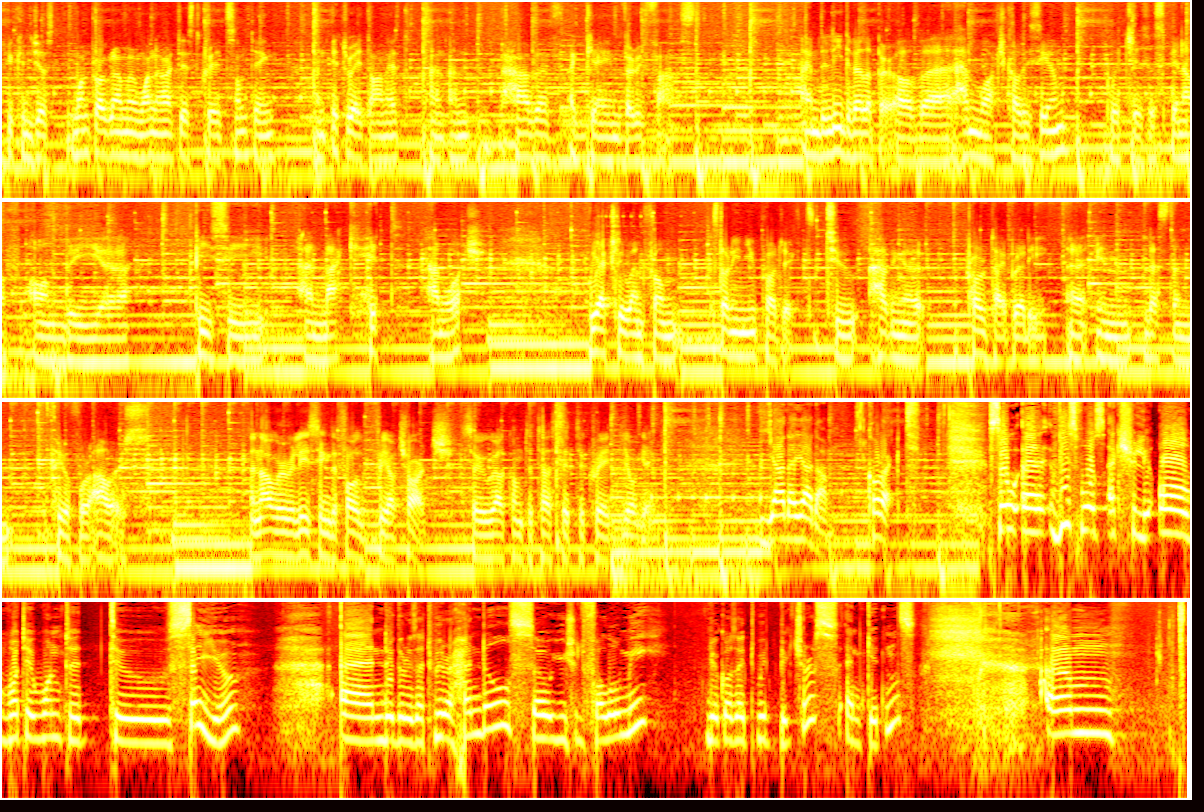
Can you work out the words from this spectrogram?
You can just, one programmer, one artist create something and iterate on it and, and have a, a game very fast. I'm the lead developer of uh, Hammerwatch Coliseum, which is a spin-off on the uh, PC and Mac hit Hammerwatch. We actually went from starting a new project to having a prototype ready uh, in less than three or four hours. And now we're releasing Defold free of charge, so you're welcome to test it to create your game. Yada yada. Correct. So uh, this was actually all what I wanted to say you. And there is a Twitter handle, so you should follow me because I tweet pictures and kittens. Um,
